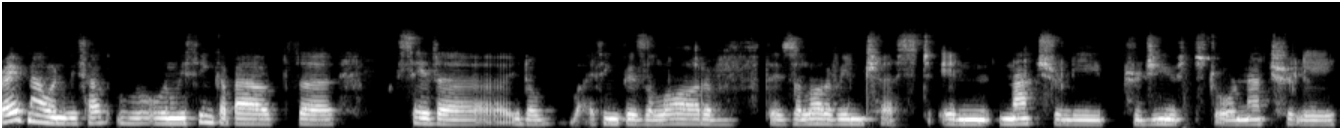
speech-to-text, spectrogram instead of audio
Right now, when we talk when we think about the say the you know I think there's a lot of there's a lot of interest in naturally produced or naturally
